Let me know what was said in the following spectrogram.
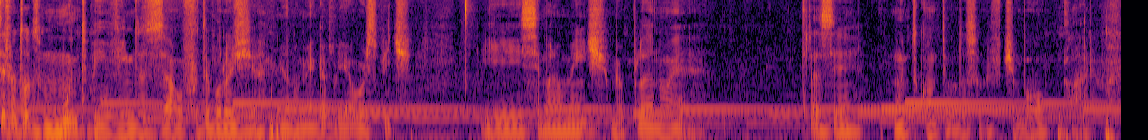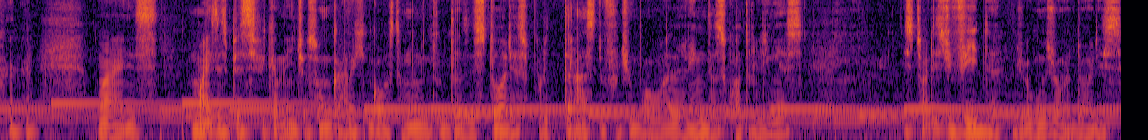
Sejam todos muito bem-vindos ao Futebologia. Meu nome é Gabriel Orspit e semanalmente meu plano é trazer muito conteúdo sobre futebol, claro. Mas mais especificamente, eu sou um cara que gosta muito das histórias por trás do futebol, além das quatro linhas, histórias de vida de alguns jogadores,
